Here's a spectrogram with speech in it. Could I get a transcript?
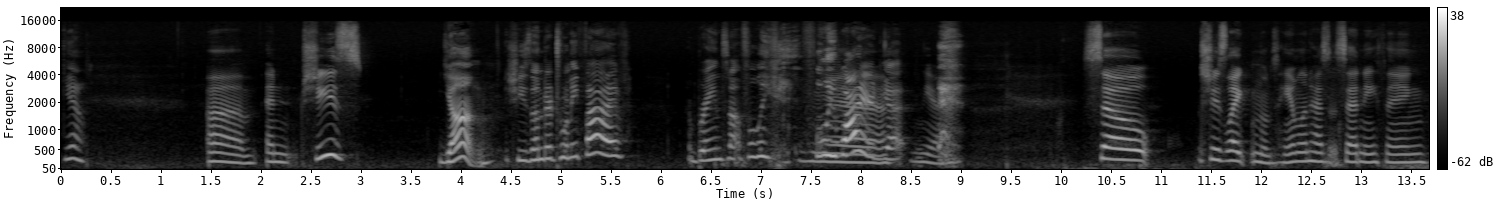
Yeah. Um, and she's young, She's under 25. Her brain's not fully fully wired yet. Yeah. so she's like, Tamlin hasn't said anything.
